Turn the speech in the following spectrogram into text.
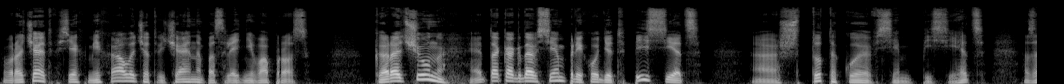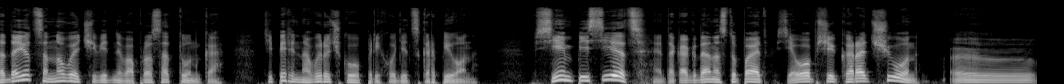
Врачает всех Михалыч, отвечая на последний вопрос. «Карачун — это когда всем приходит писец». «А что такое всем писец?» Задается новый очевидный вопрос от Тунка. Теперь на выручку приходит Скорпион. «Всем писец — это когда наступает всеобщий карачун». «Э-э-э...»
